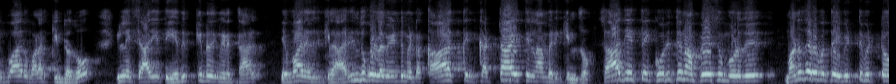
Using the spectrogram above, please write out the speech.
எவ்வாறு வளர்க்கின்றதோ இல்லை சாதியத்தை எதிர்க்கின்றது நினைத்தால் எவ்வாறு எதிர்க்கிறது அறிந்து கொள்ள வேண்டும் என்ற காலத்தின் கட்டாயத்தில் நாம் இருக்கின்றோம். சாதியத்தை குறித்து நாம் பேசும் பொழுது மனு தர்மத்தை விட்டுவிட்டோ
